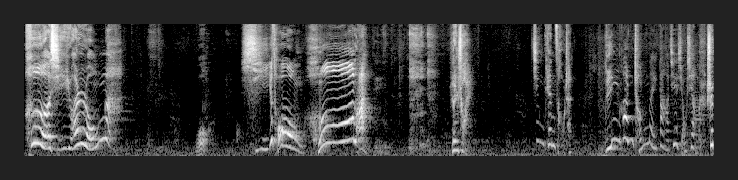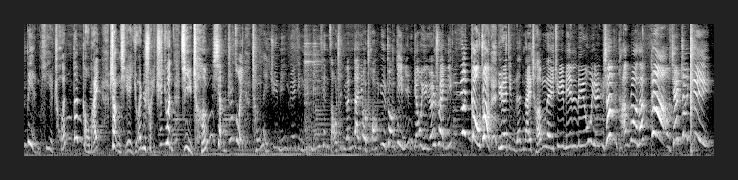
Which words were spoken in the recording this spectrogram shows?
贺喜元荣啊！我喜从何来？元帅，今天早晨。临安城内大街小巷是遍贴传单告白，上写元帅之冤及丞相之罪。城内居民约定于明天早晨元旦要闯御状地名表与元帅鸣冤告状。约定人乃城内居民刘允生，倘若能告前这御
